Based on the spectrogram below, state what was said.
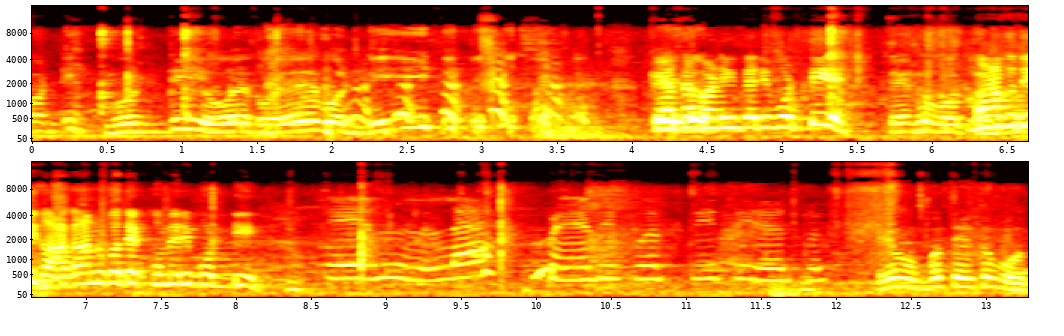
बॉडी। बॉडी ओए होए बॉडी कैसे बनी तेरी बॉडी? तेरे तो बहुत माँ को दिखा कानू को देखो मेरी बॉडी। ए बब्बा तेरी तो बहुत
